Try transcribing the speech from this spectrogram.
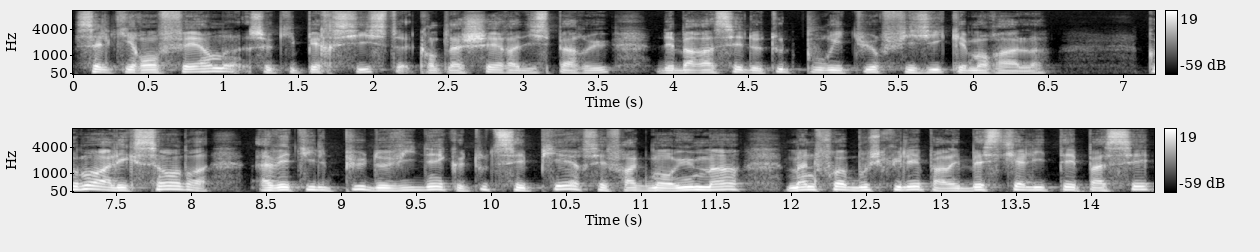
celles qui renferment ce qui persiste quand la chair a disparu, débarrassée de toute pourriture physique et morale. Comment Alexandre avait-il pu deviner que toutes ces pierres, ces fragments humains, maintes fois bousculés par les bestialités passées,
